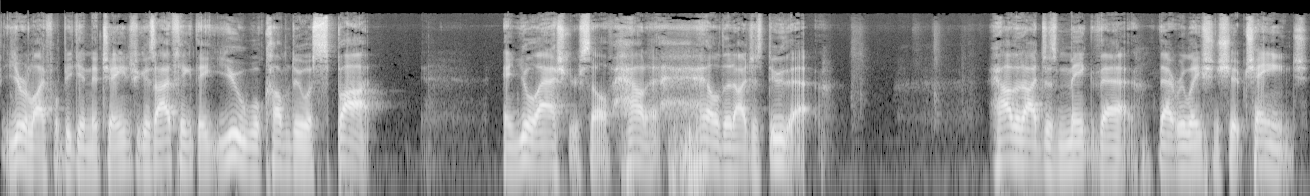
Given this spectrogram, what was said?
your life will begin to change because I think that you will come to a spot and you'll ask yourself, how the hell did I just do that? How did I just make that that relationship change?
